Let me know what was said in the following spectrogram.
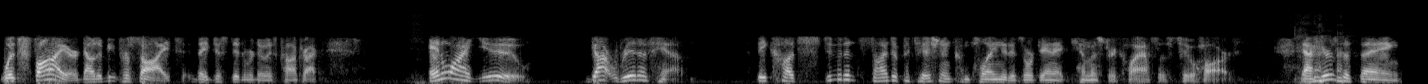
Was fired. Now, to be precise, they just didn't renew his contract. NYU got rid of him because students signed a petition and complained that his organic chemistry class is too hard. Now, here's the thing.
